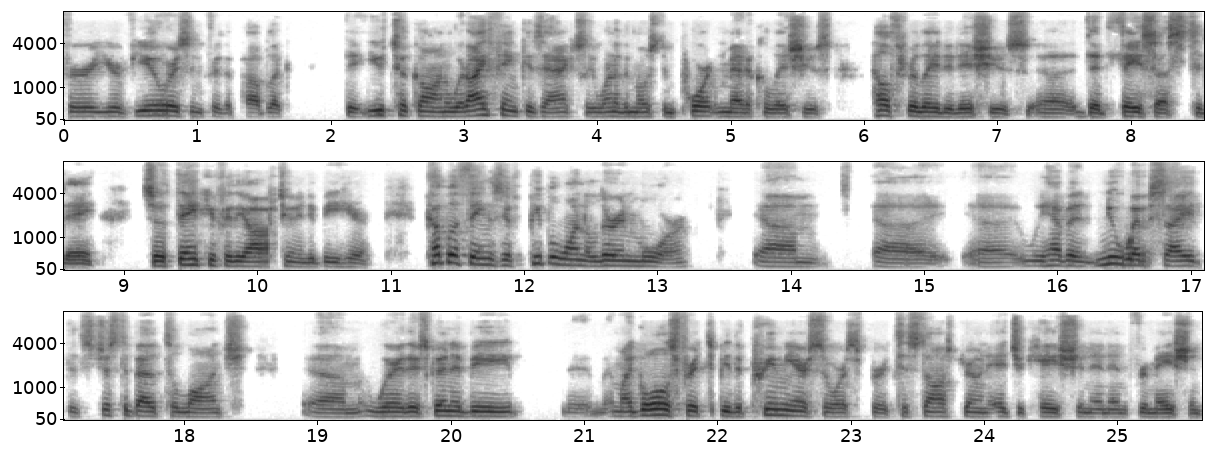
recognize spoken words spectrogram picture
for your viewers and for the public that you took on what I think is actually one of the most important medical issues, health related issues uh, that face us today. So thank you for the opportunity to be here. A couple of things, if people want to learn more, um, uh, uh, we have a new website that's just about to launch um, where there's going to be my goal is for it to be the premier source for testosterone education and information.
